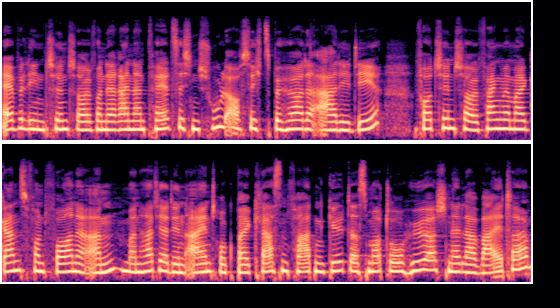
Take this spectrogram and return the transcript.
Evelyn Chinchol von der rheinland-pfälzischen Schulaufsichtsbehörde ADD. Frau Chinchol, fangen wir mal ganz von vorne an. Man hat ja den Eindruck, bei Klassenfahrten gilt das Motto höher, schneller, weiter.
